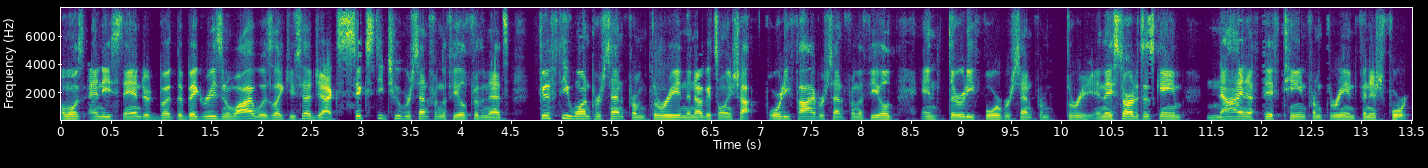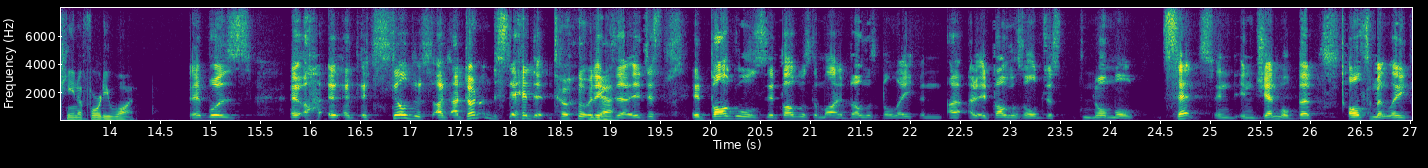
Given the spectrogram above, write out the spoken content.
almost any standard. But the big reason why was, like you said, Jack, 62% from the field for the Nets, 51% from three, and the Nuggets only shot 45% from the field and 34% from three. And they started this game 9 of 15 from three and finished 14 of 41. It was. It, it, it's still just I, I, don't understand it to it, yeah. it just it boggles it boggles the mind it boggles belief and uh, it boggles all just normal sense in, in general. But ultimately,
